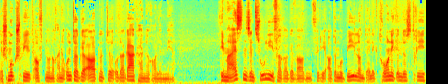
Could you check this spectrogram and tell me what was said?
Der Schmuck spielt oft nur noch eine untergeordnete oder gar keine Rolle mehr. Die meisten sind Zulieferer geworden für die Automobil- und Elektronikindustrie,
